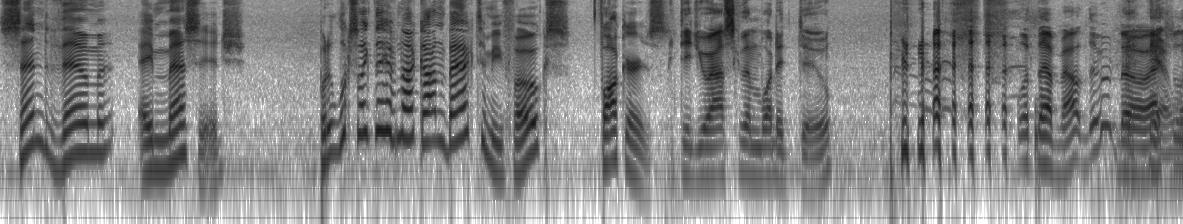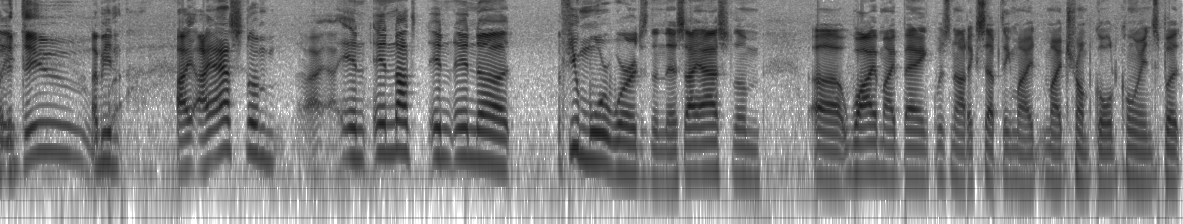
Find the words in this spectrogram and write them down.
send them a message, but it looks like they have not gotten back to me, folks. Fuckers. Did you ask them what it do? what that mount do? No, yeah, actually, what it do? I mean, I, I asked them I, in in not in in uh, a few more words than this. I asked them uh, why my bank was not accepting my my Trump gold coins, but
